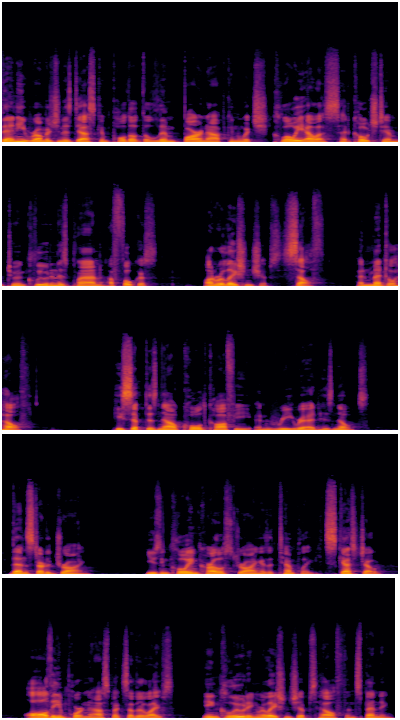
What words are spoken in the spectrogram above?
Then he rummaged in his desk and pulled out the limp bar napkin which Chloe Ellis had coached him to include in his plan a focus on relationships, self, and mental health. He sipped his now cold coffee and reread his notes, then started drawing. Using Chloe and Carlos' drawing as a template, he sketched out all the important aspects of their lives, including relationships, health, and spending.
